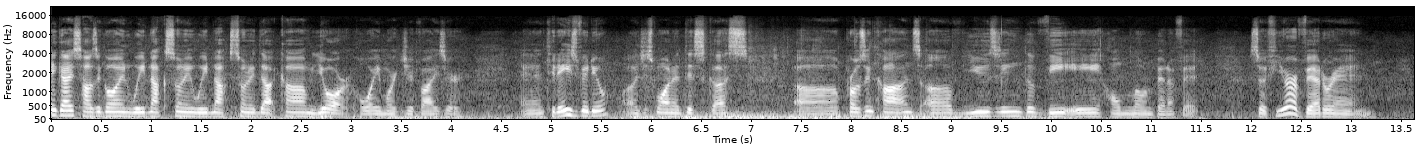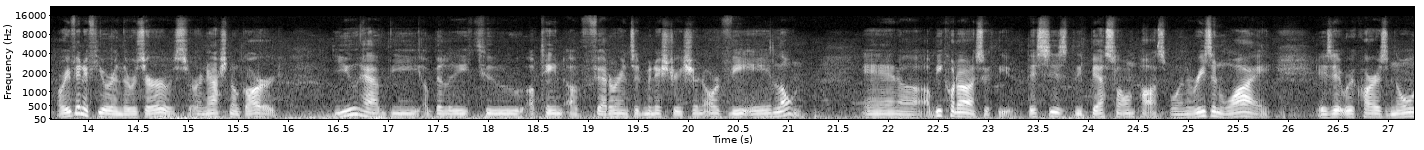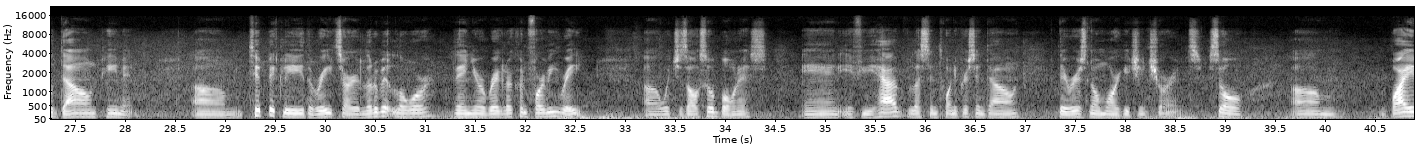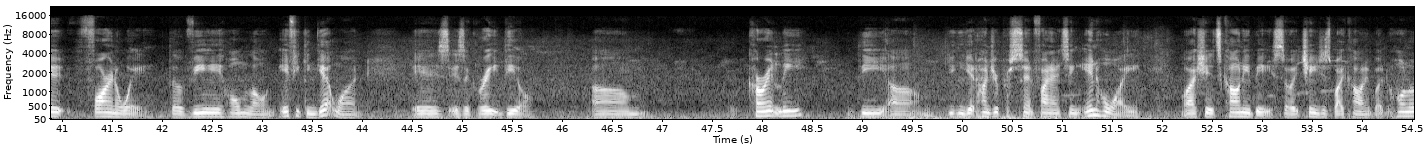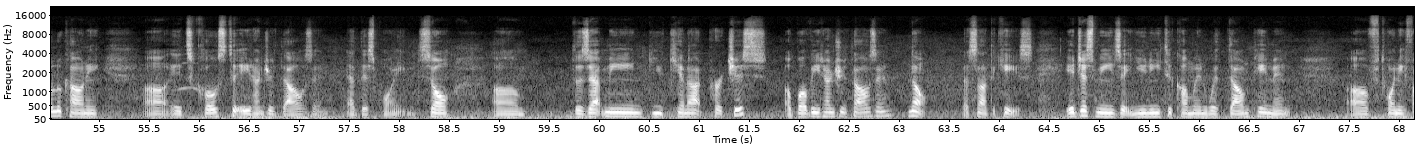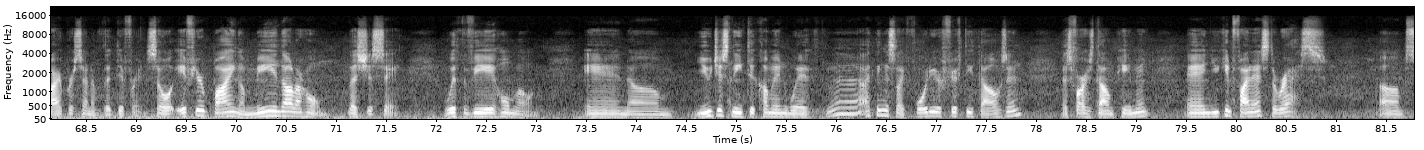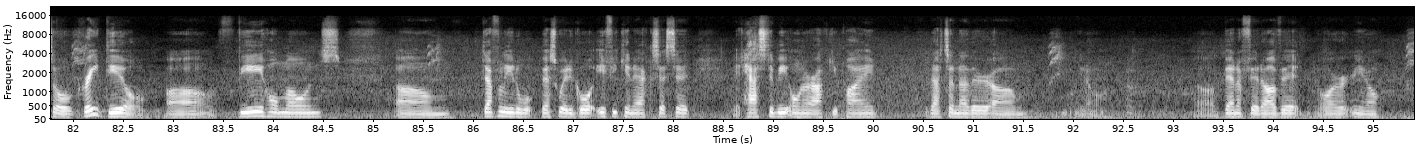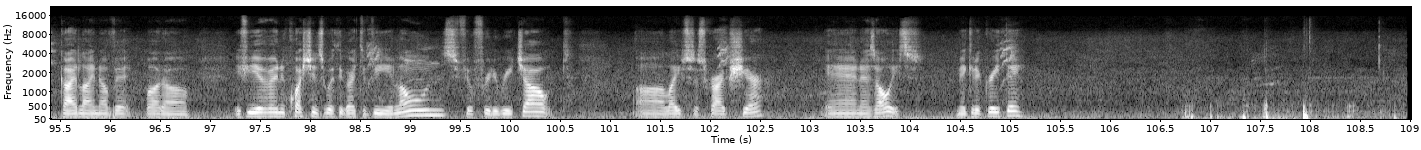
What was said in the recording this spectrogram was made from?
Hey guys, how's it going? Wayde Nakasone, WaydeNakasone.com, your Hawaii Mortgage Advisor. And today's video, I just want to discuss uh, pros and cons of using the VA home loan benefit. So if you're a veteran, or even if you're in the reserves or National Guard, you have the ability to obtain a Veterans Administration or VA loan. And uh, I'll be quite honest with you, this is the best loan possible. And the reason why is it requires no down payment. Um, typically, the rates are a little bit lower than your regular conforming rate, uh, which is also a bonus. And if you have less than 20% down, there is no mortgage insurance. So, um, by far and away, the VA home loan, if you can get one, is is a great deal. Um, currently, the um, you can get 100% financing in Hawaii. Well, actually, it's county based, so it changes by county. But Honolulu County, uh, it's close to 800,000 at this point. So, um, does that mean you cannot purchase above 800,000? No, that's not the case. It just means that you need to come in with down payment of 25% of the difference. So if you're buying a million dollar home, let's just say, with the VA home loan, and um, you just need to come in with, uh, I think it's like 40 or 50,000 as far as down payment, and you can finance the rest. Um, so great deal. Uh, VA home loans, um, definitely the best way to go if you can access it. It has to be owner occupied. That's another, um, you know, uh, benefit of it or you know, guideline of it. But uh, if you have any questions with regard to VA loans, feel free to reach out. Uh, like, subscribe, share, and as always, make it a great day.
